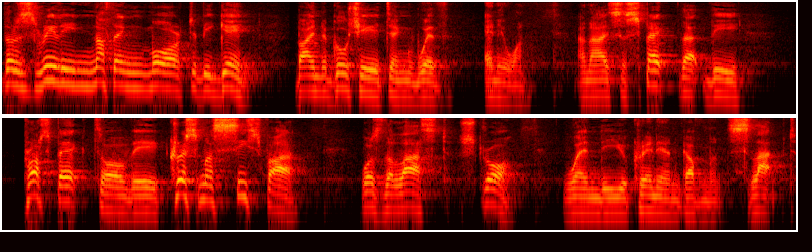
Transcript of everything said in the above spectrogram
there's really nothing more to be gained by negotiating with anyone. And I suspect that the prospect of a Christmas ceasefire was the last straw when the Ukrainian government slapped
